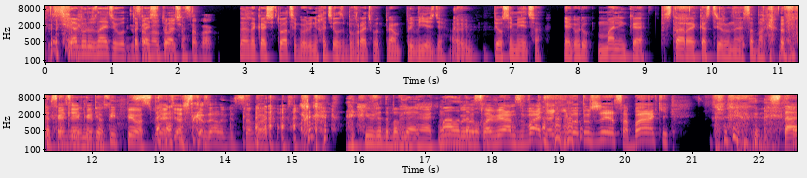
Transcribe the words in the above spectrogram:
Я говорю, знаете, вот такая ситуация. Да, такая ситуация, говорю, не хотелось бы врать вот прям при въезде. Э, Пес имеется. Я говорю, маленькая, старая кастрированная собака. Хозяйка, Кастрированный это ты пес, блядь, я же сказала без собак. И уже добавляют. Надо Мало было того, славян звать, они вот уже собаки. Старая,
